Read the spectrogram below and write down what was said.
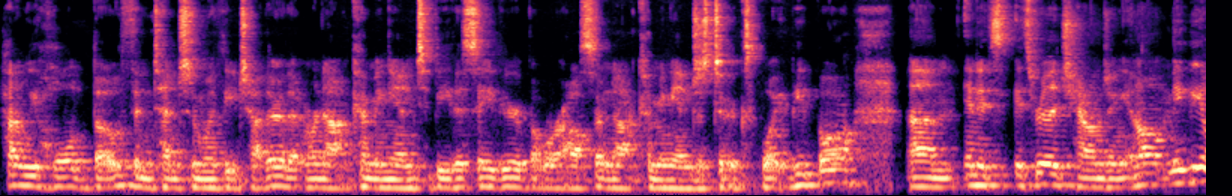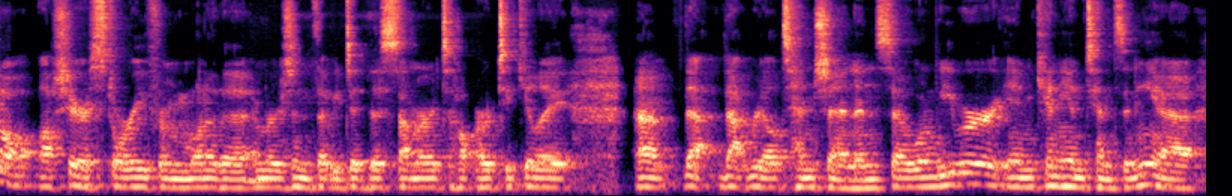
how do we hold both in tension with each other that we're not coming in to be the savior, but we're also not coming in just to exploit people? Um, and it's it's really challenging. And I'll, maybe I'll, I'll share a story from one of the immersions that we did this summer to help articulate um, that that real tension. And so when we were in Kenya and Tanzania,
